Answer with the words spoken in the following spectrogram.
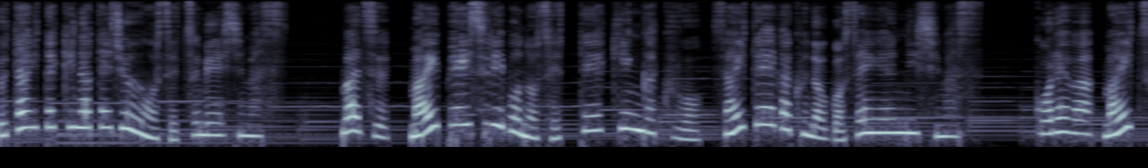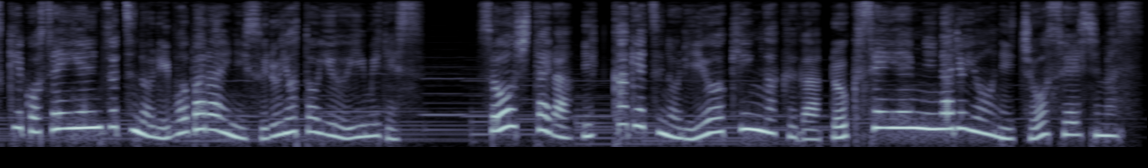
具体的な手順を説明します。まず、マイペースリボの設定金額を最低額の5000円にします。これは毎月5000円ずつのリボ払いにするよという意味です。そうしたら1ヶ月の利用金額が6000円になるように調整します。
